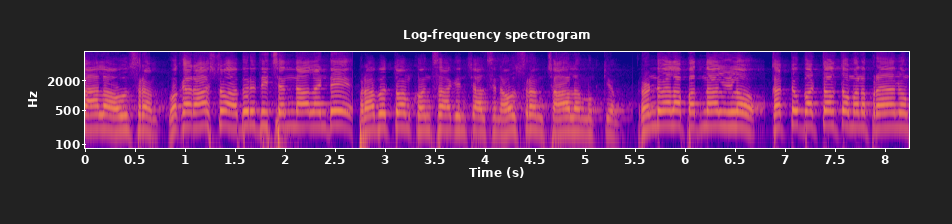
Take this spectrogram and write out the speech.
చాలా అవసరం. ఒక రాష్ట్రం అభివృద్ధి చెందాలంటే ప్రభుత్వం కొనసాగించాల్సిన అవసరం చాలా ముఖ్యం. రెండు వేల పద్నాలుగులో కట్టుబట్టలతో మన ప్రయాణం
